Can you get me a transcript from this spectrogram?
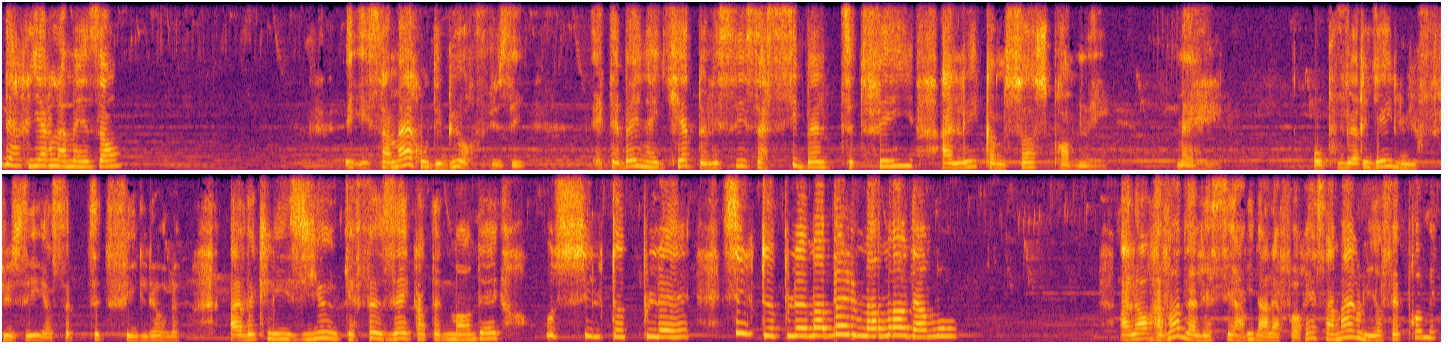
derrière la maison? Et sa mère, au début, a refusé. Elle était bien inquiète de laisser sa si belle petite fille aller comme ça se promener. Mais On pouvait rien lui refuser à cette petite fille-là, là, avec les yeux qu'elle faisait quand elle demandait Oh, s'il te plaît, s'il te plaît, ma belle maman d'amour. Alors, avant de la laisser aller dans la forêt, sa mère lui a fait promettre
